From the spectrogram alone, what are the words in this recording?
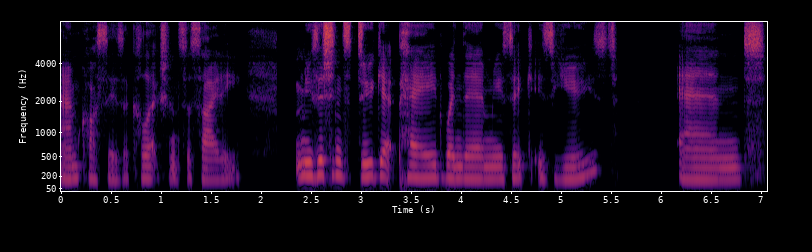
AMCOS is a collection society. Musicians do get paid when their music is used, and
